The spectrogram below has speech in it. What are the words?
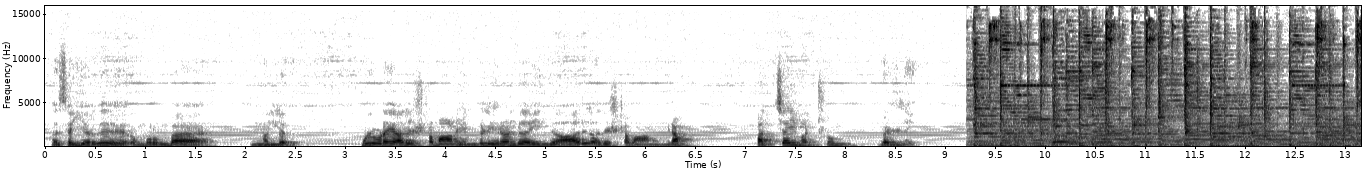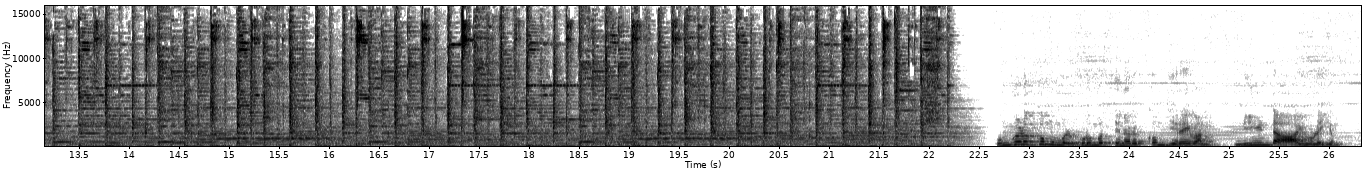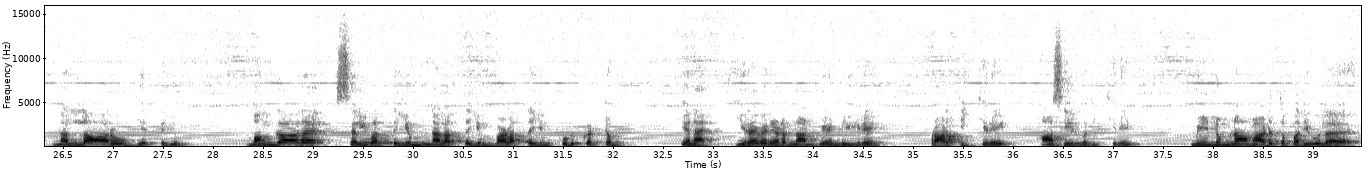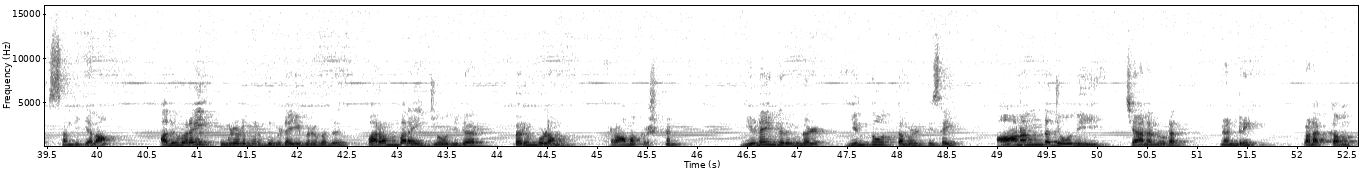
அது செய்யறது ரொம்ப ரொம்ப நல்லது. உங்களுடைய அதிர்ஷ்டமான எண்கள் இரண்டு ஐந்து ஆறு அதிர்ஷ்டமான இடம் பச்சை மற்றும் வெள்ளை. உங்களுக்கும் உங்கள் குடும்பத்தினருக்கும் இறைவன் நீண்ட ஆயுளையும் நல்ல ஆரோக்கியத்தையும் மங்காத செல்வத்தையும் நலத்தையும் வளத்தையும் கொடுக்கட்டும் என இறைவனிடம் நான் வேண்டுகிறேன் பிரார்த்திக்கிறேன். ஆசீர்வதிக்கிறேன். மீண்டும் நாம் அடுத்த பதிவில் சந்திக்கலாம். அதுவரை உங்களிடமிருந்து விடைபெறுவது பரம்பரை ஜோதிடர் பெருங்குளம் ராமகிருஷ்ணன். இணைந்திருங்கள் இந்து தமிழ் திசை ஆனந்த ஜோதி சேனலுடன். நன்றி வணக்கம்.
